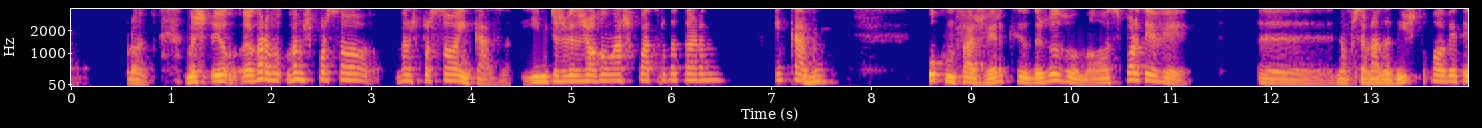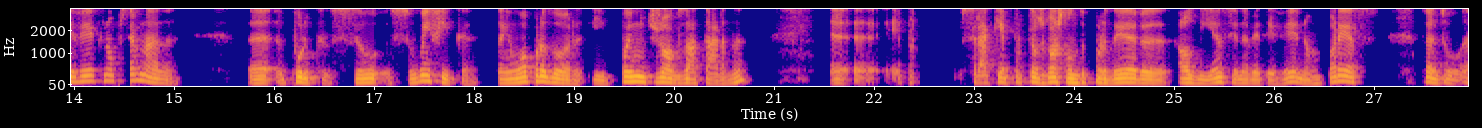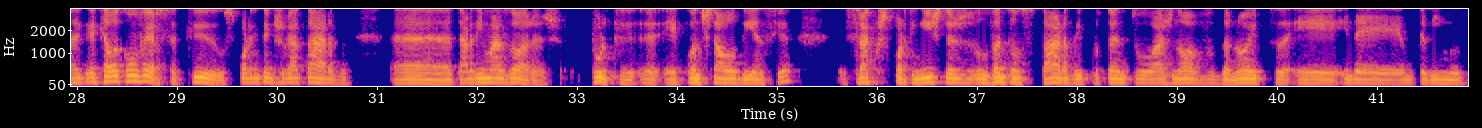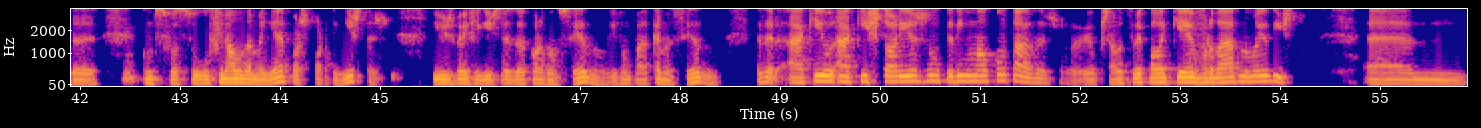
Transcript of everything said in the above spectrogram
Pronto, mas eu, agora vamos pôr, só, vamos pôr só em casa, e muitas vezes jogam às quatro da tarde em casa. Uhum. O que me faz ver que das duas uma, ou a Sport TV uh, não percebe nada disto, ou a BTV que não percebe nada. Uh, porque se, se, o Benfica tem um operador e põe muitos jogos à tarde, uh, é será que é porque eles gostam de perder audiência na BTV? Não me parece. Portanto, aquela conversa que o Sporting tem que jogar tarde, tarde e mais horas, porque é quando está a audiência, Será que os sportinguistas levantam-se tarde e, portanto, às nove da noite é, ainda é um bocadinho de, como se fosse o final da manhã para os sportinguistas e os benfiquistas acordam cedo e vão para a cama cedo? Quer dizer, há aqui, há aqui histórias um bocadinho mal contadas. Eu gostava de saber qual é que é a verdade no meio disto. Um,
